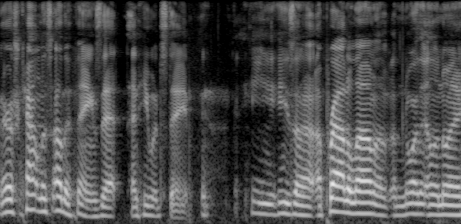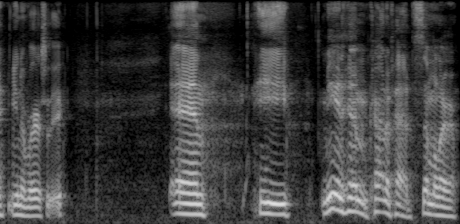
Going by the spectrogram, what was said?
There's countless other things that, that he would state. He he's a, a proud alum of, of Northern Illinois University, and he me and him kind of had similar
